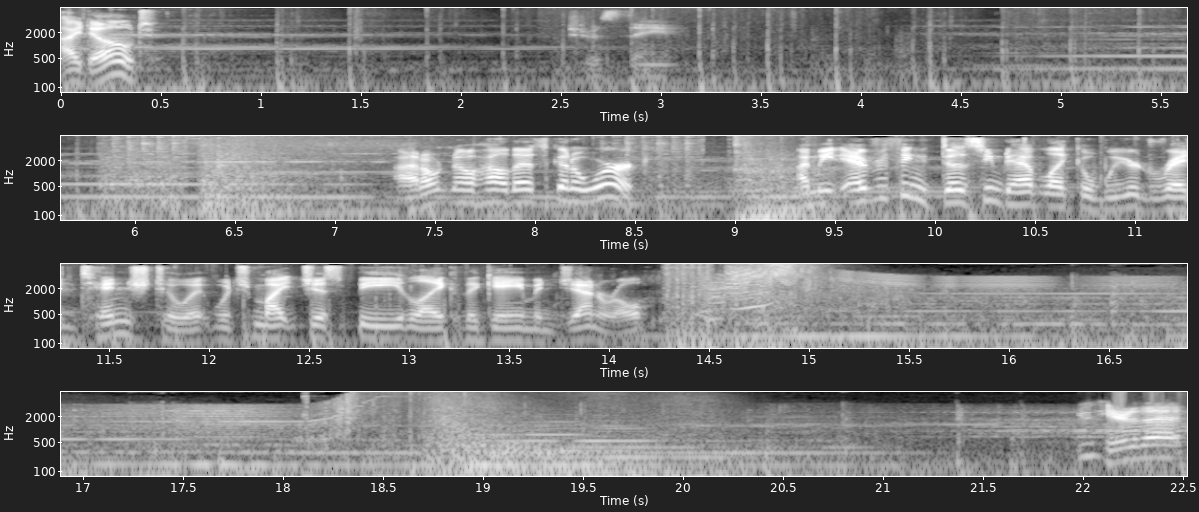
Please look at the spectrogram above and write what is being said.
I don't. Interesting. I don't know how that's gonna work. I mean, everything does seem to have like a weird red tinge to it, which might just be like the game in general. You hear that?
